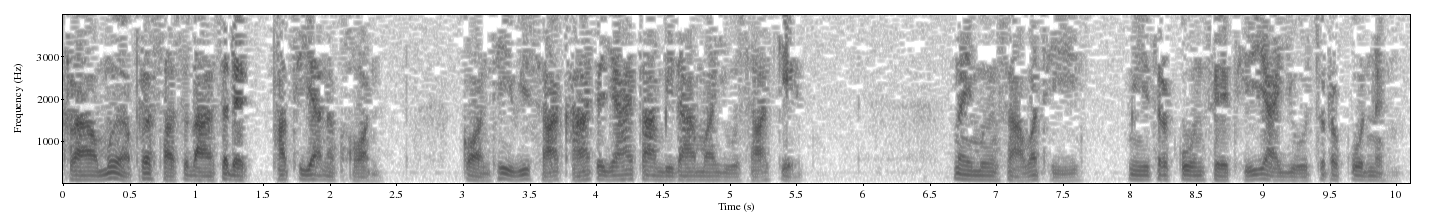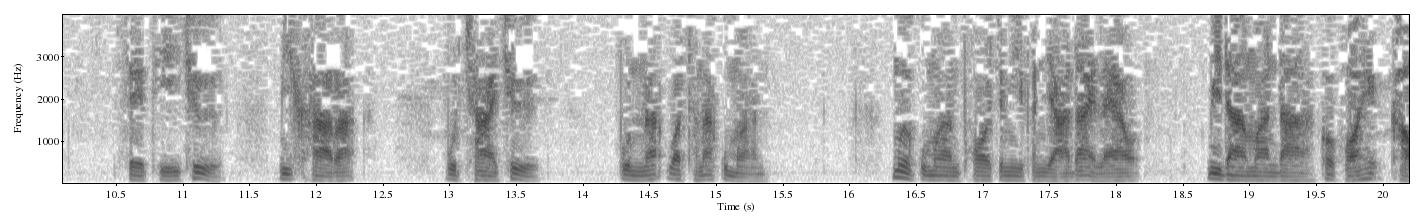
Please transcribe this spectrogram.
คราวเมื่อพระศาสดาเสด็จพัทยานคร ก่อนที่วิสาขาจะย้ายตามบิดามาอยู่สาเกต ในเมืองสาวัตถีมีตระกูลเศรษฐีใหญ่อยู่ตระกูลหนึ่ง เศรษฐีชื่อมิคาระ บุตรชายชื่อ ปุณณวัฒนกุมาร เมื่อกุมารพอจะมีพัญญาได้แล้วบิดามารดาก็ขอให้เขา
